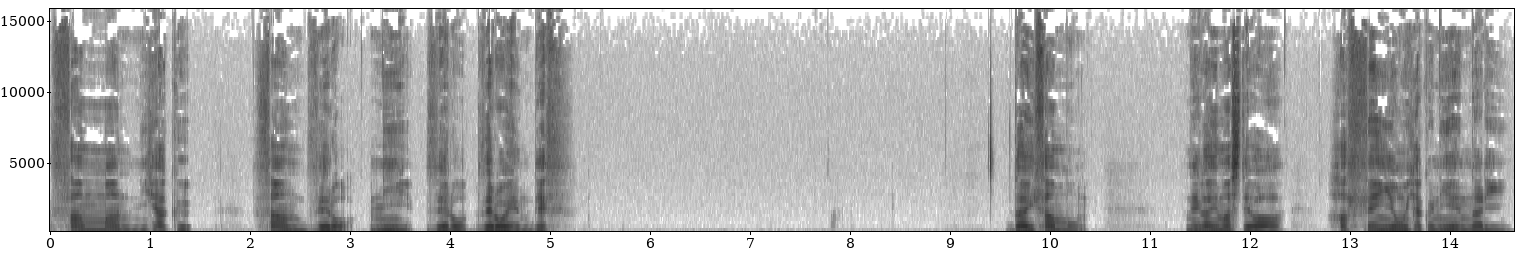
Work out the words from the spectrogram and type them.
3万200-30200円です。第3問願いましては8402円なり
